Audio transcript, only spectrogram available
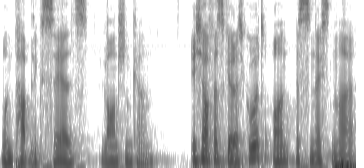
und Public Sales launchen kann. Ich hoffe, es geht euch gut und bis zum nächsten Mal.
